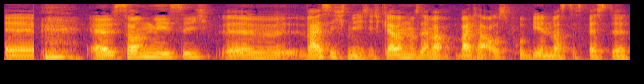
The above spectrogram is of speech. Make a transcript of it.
Äh, äh, songmäßig äh, weiß ich nicht. Ich glaube, man muss einfach weiter ausprobieren, was das Beste.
